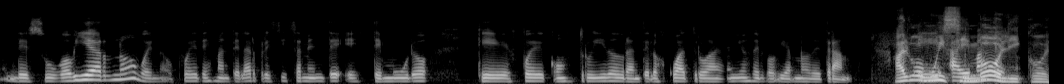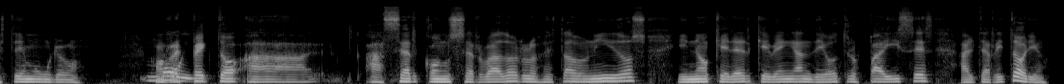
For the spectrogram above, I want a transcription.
de su gobierno, bueno, fue desmantelar precisamente este muro que fue construido durante los cuatro años del gobierno de Trump. Algo eh, muy simbólico este muro con respecto a a ser conservador los Estados Unidos y no querer que vengan de otros países al territorio.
